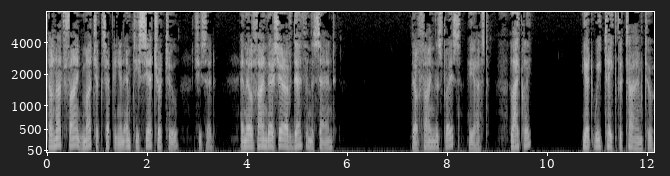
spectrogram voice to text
"'They'll not find much excepting an empty sietch or two,' she said, "'and they'll find their share of death in the sand.' "'They'll find this place?' he asked. "'Likely. Yet we take the time to—'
